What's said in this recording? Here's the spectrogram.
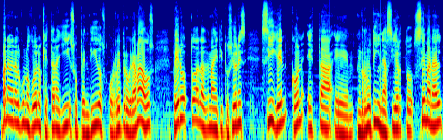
van a haber algunos duelos que están allí suspendidos o reprogramados, pero todas las demás instituciones siguen con esta eh, rutina, ¿cierto?, semanal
